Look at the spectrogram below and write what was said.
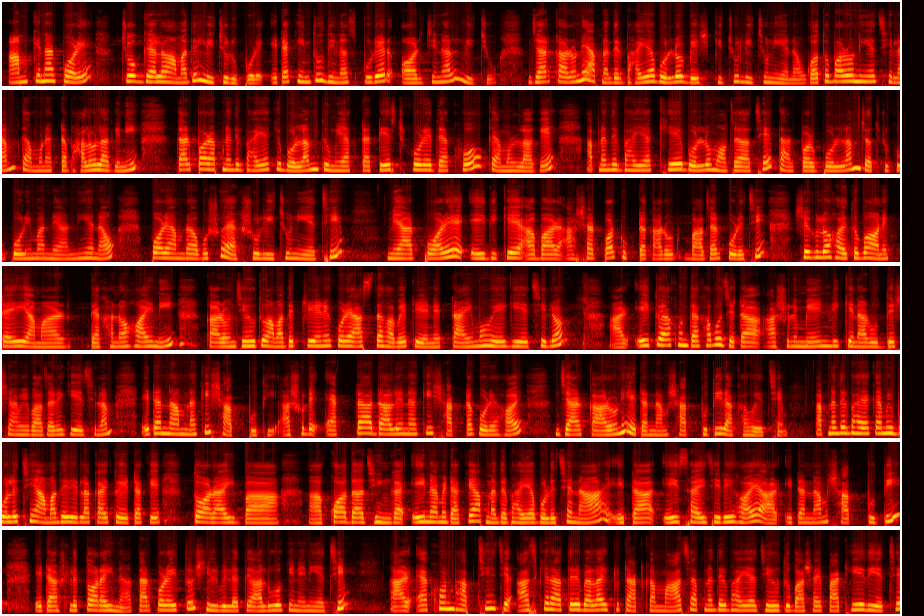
আম কেনার পরে চোখ গেল আমাদের লিচুর উপরে। এটা কিন্তু দিনাজপুরের অরিজিনাল লিচু। যার কারণে আপনাদের ভাইয়া বলল, বেশ কিছু লিচু নিয়ে নাও। গতবারও নিয়েছিলাম, তেমন একটা ভালো লাগেনি। তারপর আপনাদের ভাইয়াকে বললাম, তুমি একটা টেস্ট করে দেখো কেমন লাগে। আপনাদের ভাইয়া খেয়ে বলল, মজা আছে। তারপর বললাম, যতটুকু পরিমাণ নেওয়া নিয়ে নাও। পরে আমরা অবশ্য একশো লিচু নিয়েছি। নেওয়ার পরে এইদিকে আবার আসার পর টুকটাক আরও বাজার করেছি। সেগুলো হয়তোবা অনেকটাই আমার দেখানো হয়নি। কারণ যেহেতু আমাদের ট্রেনে করে আসতে হবে, ট্রেনের টাইমও হয়ে গিয়েছিল। আর এই তো এখন দেখাবো যেটা আসলে মেইনলি কেনার উদ্দেশ্যে আমি বাজারে গিয়েছিলাম। এটার নাম নাকি সাতপুথি। আসলে একটা ডালে নাকি সাতটা করে হয়, যার কারণে এটার নাম সাতপুতি রাখা হয়েছে। আপনাদের ভাইয়াকে আমি বলেছি, আমাদের এলাকায় তো এটাকে তরাই বা কদা, ঝিঙ্গা এই নামে ডাকে। আপনাদের ভাইয়া বলেছে, না, এটা এই সাইজেরই হয় আর এটার নাম সাতপুতি এটা আসলে তরাই না। তারপরেই তো শিলবিলাতে আলুও কিনে নিয়েছি। আর এখন ভাবছি যে আজকে রাতের বেলা একটু টাটকা মাছ আপনাদের ভাইয়া যেহেতু বাসায় পাঠিয়ে দিয়েছে,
